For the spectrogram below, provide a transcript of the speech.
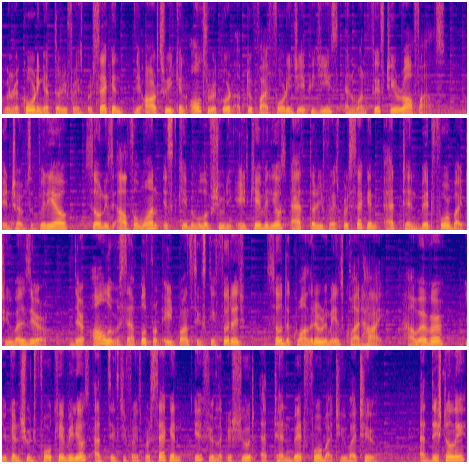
When recording at 30 frames per second, the R3 can also record up to 540 JPGs and 150 RAW files. In terms of video, Sony's Alpha 1 is capable of shooting 8K videos at 30 frames per second at 10-bit 4x2x0. They're all oversampled from 8.6K footage, so the quality remains quite high. However, you can shoot 4K videos at 60 frames per second if you'd like to shoot at 10-bit 4x2x2. Additionally,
